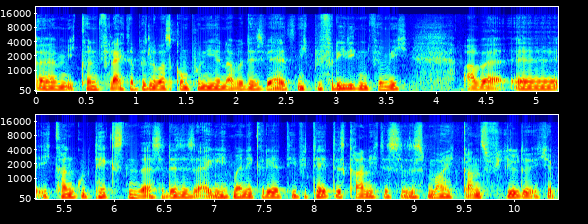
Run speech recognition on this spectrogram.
Ähm, ich könnte vielleicht ein bisschen was komponieren, aber das wäre jetzt nicht befriedigend für mich. Aber äh, ich kann gut texten. Also das ist eigentlich meine Kreativität. Das kann ich, das, das mache ich ganz viel. Ich habe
